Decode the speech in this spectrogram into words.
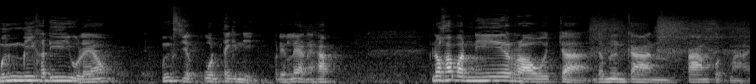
มึงมีคดีอยู่แล้ว มึงเสียกวนตีนอีกประเด็นแรกนะครับพี่น้องครับวันนี้เราจะดำเนินการตามกฎหมาย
